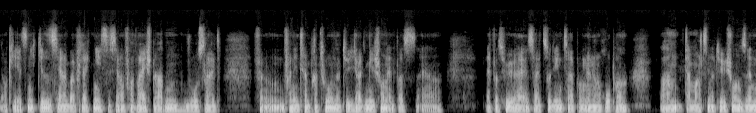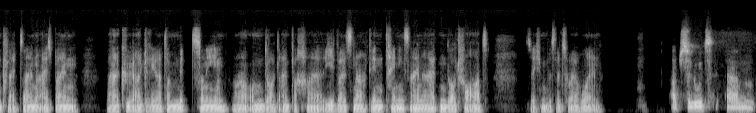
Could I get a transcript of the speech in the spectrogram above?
okay, jetzt nicht dieses Jahr, aber vielleicht nächstes Jahr auf Hawaii starten, wo es halt von, von den Temperaturen natürlich halt mir schon etwas, äh, etwas höher ist als zu dem Zeitpunkt in Europa, ähm, da macht es natürlich schon Sinn, vielleicht seinen Eisbein äh, Kühlaggregator mitzunehmen, äh, um dort einfach äh, jeweils nach den Trainingseinheiten dort vor Ort sich ein bisschen zu erholen. Absolut. Ähm,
